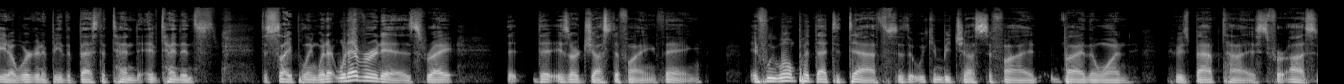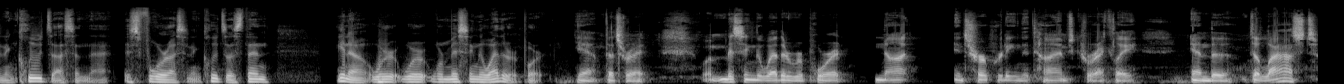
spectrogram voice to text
you know, we're going to be the best attend- attendance, discipling, whatever, it is, right? That, that is our justifying thing. If we won't put that to death so that we can be justified by the one who's baptized for us and includes us in that, is for us and includes us, then, you know, we're, we're, we're missing the weather report. Yeah, that's right. Missing the weather report, not interpreting the times correctly, and the the last.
